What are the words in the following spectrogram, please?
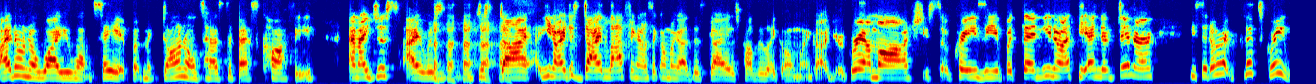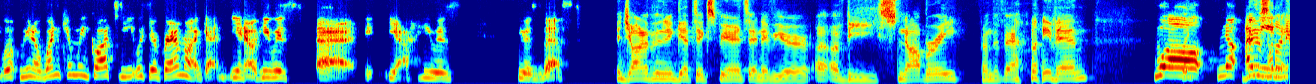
I don't know why you won't say it, but McDonald's has the best coffee and I just I was just die you know I just died laughing. I was like oh my god this guy is probably like oh my god your grandma. She's so crazy. But then you know at the end of dinner he said all right that's great. Well, you know when can we go out to eat with your grandma again? You know he was uh yeah he was he was the best. And Jonathan didn't get to experience any of your uh, of the snobbery from the family then? Well like, no this I mean, honey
